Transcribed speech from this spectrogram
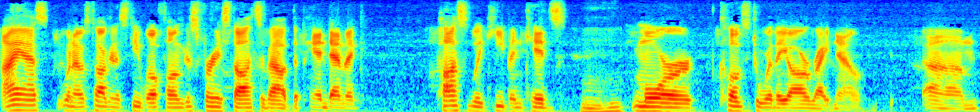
I asked when I was talking to Steve Wiltfong just for his thoughts about the pandemic possibly keeping kids more close to where they are right now. Um,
